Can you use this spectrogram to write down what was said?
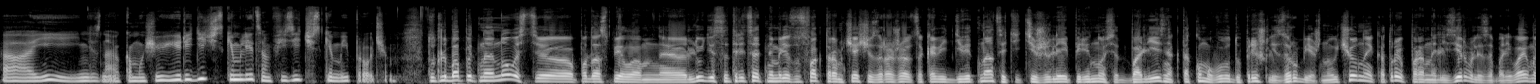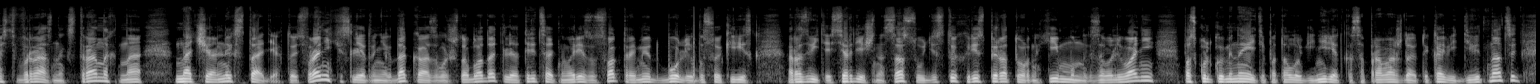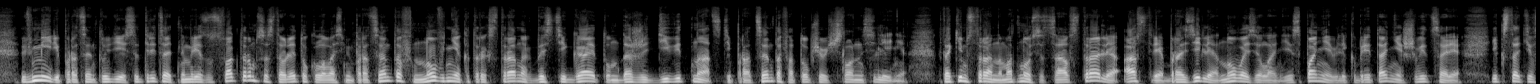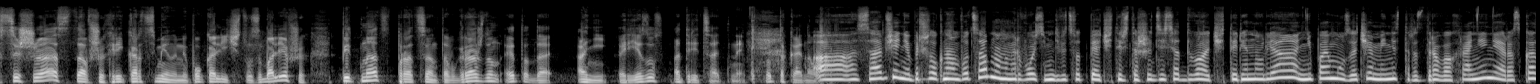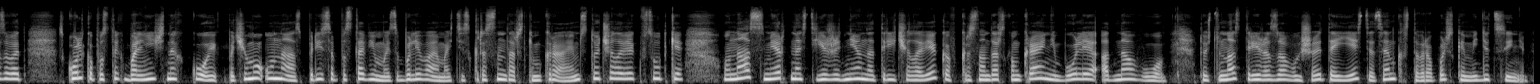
а, и, не знаю, кому еще, юридическим лицам, физическим и прочим. Тут любопытная новость э, подоспела. Э, люди с отрицательным резус-фактором чаще заражаются COVID-19 и тяжелее переносят болезнь. А к такому выводу пришли зарубежные ученые, которые проанализировали заболеваемость в разных странах на начальных стадиях. То есть в ранних исследованиях доказывалось, что обладатели отрицательного резус-фактора имеют более высокий риск развития сердечно-сосудистых, респираторных и иммунных заболеваний, поскольку именно эти патологии нередко сопровождают и COVID-19. В мире процент людей с отрицательным резус-фактором составляет около 8%, но в некоторых странах достигает он даже 19% от общего числа населения. К таким странам относятся Австралия, Австрия, Бразилия, Новая Зеландия, Испания, Великобритания, Швейцария. И, кстати, в США, ставших рекордсменами по количеству заболевших, 15% граждан это, да, они резус отрицательные. Вот такая новость. А, сообщение пришло к нам в WhatsApp на номер 8 905 462 400. Не пойму, зачем министр здравоохранения рассказывает, сколько пустых больничных коек. Почему у нас при сопоставимой заболеваемости с Краснодарским краем 100 человек в сутки, у нас смертность ежедневно 3 человека, в Краснодарском крае не более одного. То есть у нас три раза выше. Это и есть оценка в ставропольской медицине.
